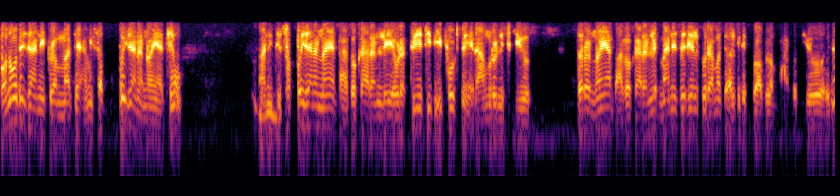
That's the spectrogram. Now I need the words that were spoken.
बनाउँदै जाने क्रममा चाहिँ हामी सबैजना नयाँ थियौँ। अनि त्यो सबैजना नयाँ भएको कारणले एउटा क्रिएटिभ इफोर्ट चाहिँ राम्रो निस्कियो। तर नयाँ भएको कारणले म्यानेजरियल कुरामा चाहिँ अलिकति प्रब्लम भएको थियो होइन?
